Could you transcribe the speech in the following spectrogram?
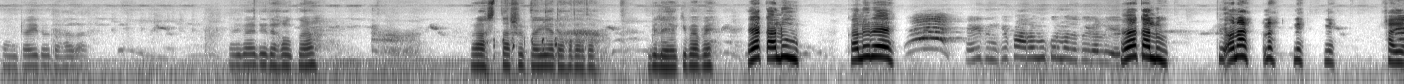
কোনটাই দেখা যায়। এই বাইরে রাস্তা শুকাইয়া দেখো দেখো বিলে কীভাবে? এ কালু কালু রে! এই দিনকে ফার্ম মুখের মাঝে তৈরা লইয়ে এ কালু তুই অনাই অনাই নে নে খাইয়ে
